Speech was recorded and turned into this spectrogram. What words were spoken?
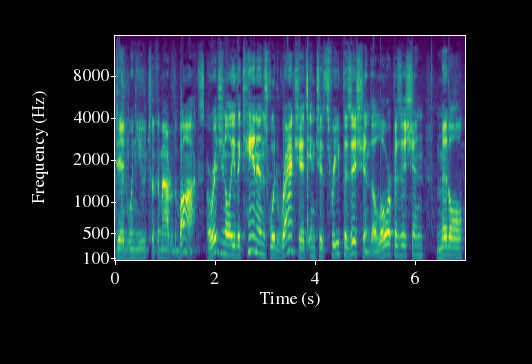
did when you took them out of the box. Originally, the cannons would ratchet into three positions, the lower position, middle,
